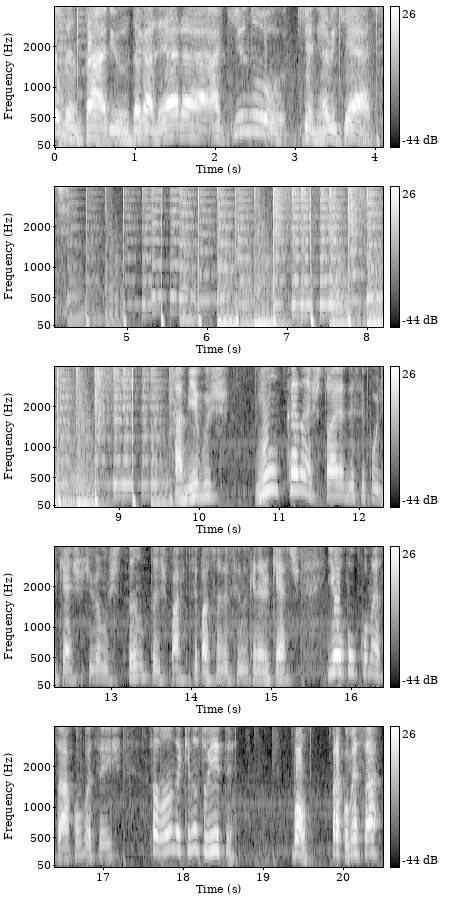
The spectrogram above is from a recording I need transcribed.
Comentário da galera aqui no Canary Cast. Amigos, Nunca na história desse podcast tivemos tantas participações assim no Canarycast e eu vou começar com vocês falando aqui no Twitter. Bom, para começar,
